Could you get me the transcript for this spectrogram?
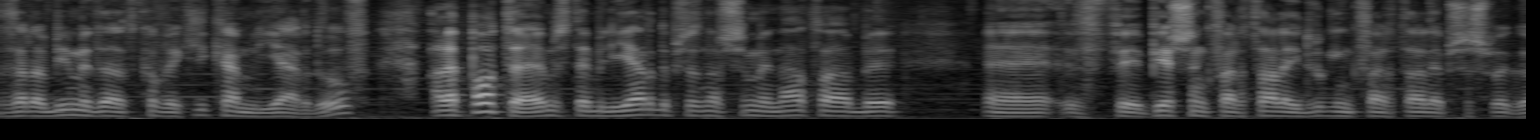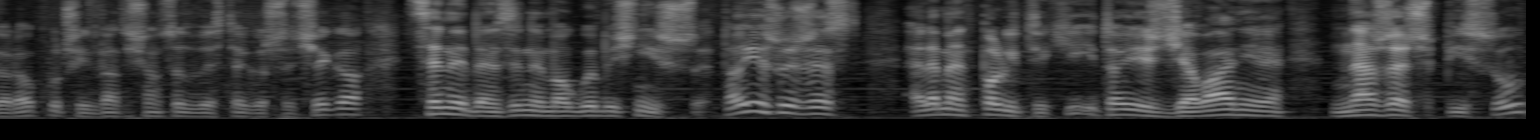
zarobimy dodatkowe kilka miliardów, ale potem te miliardy przeznaczymy na to, aby e, w pierwszym kwartale i drugim kwartale przyszłego roku, czyli 2023, ceny benzyny mogły być niższe. To już jest element polityki i to jest działanie na rzecz PiSu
